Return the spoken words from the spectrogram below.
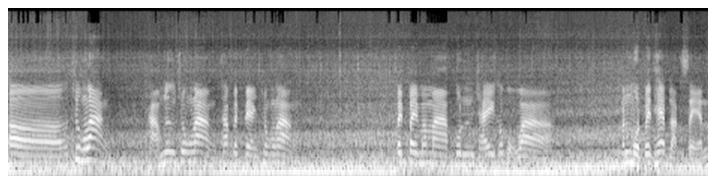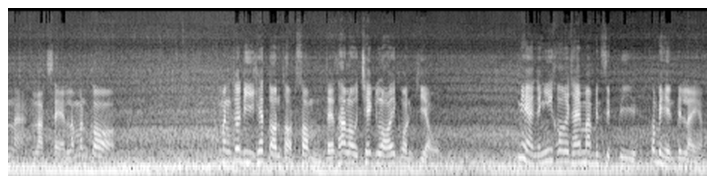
เอ่อช่วงล่างถามเรื่องช่วงล่าง ถ้าไปแปลงช่วงล่าง ไปไปมามาคนใช้เขาบอกว่า มันหมดไปแทบหลักแสนน่ะ หลักแสนแล้วมันก็ มันก็ดีแค่ตอนถอดซ่อม แต่ถ้าเราเช็คร้อยก่อนเกี่ยว เนี่ยอย่างนี้เขาก็ใช้มาเป็นสิบปี ก็ไม่เห็นเป็นไรครับ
